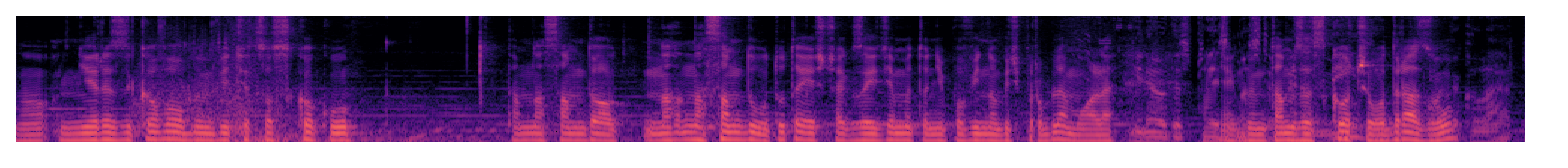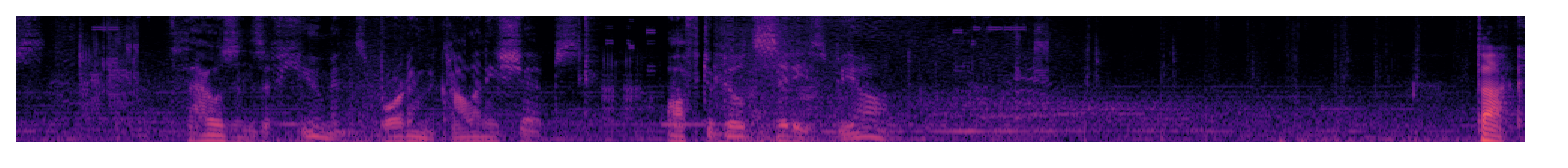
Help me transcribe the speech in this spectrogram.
No, nie ryzykowałbym, wiecie co, skoku tam na sam dół. Na, na sam dół. Tutaj jeszcze jak zejdziemy, to nie powinno być problemu, ale Jakbym tam zeskoczył od razu. Thousands of humans boarding the colony ships, off to build cities beyond. Tak.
